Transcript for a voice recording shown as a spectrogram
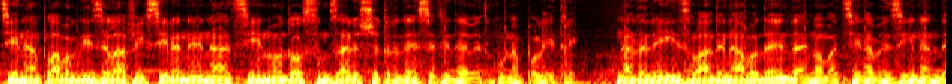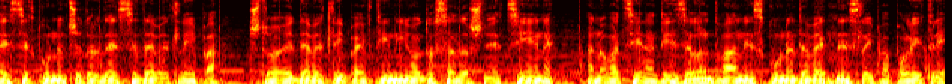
Cijena plavog dizela fiksirana je na cijenu od 8,49 kuna po litri. Nadalje iz vlade navode da je nova cijena benzina 10 kuna 49 lipa, što je 9 lipa jeftinije od dosadašnje cijene, a nova cijena dizela 12 kuna 19 lipa po litri,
